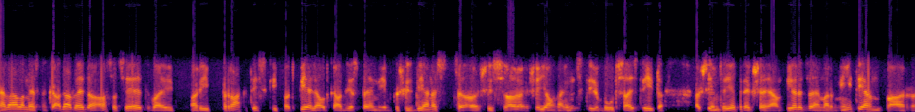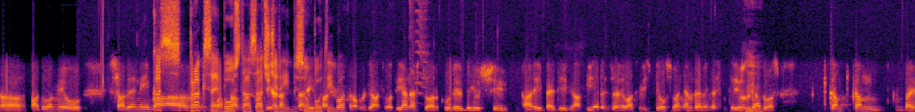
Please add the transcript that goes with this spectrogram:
nevēlamies nekādā veidā asociēt vai arī praktiski pat pieļaut kādu iespējamību, ka šis dienests, šis, šī jaunā iniciatīva būtu saistīta uh, ar šīm iepriekšējām pieredzēm, ar mītiem par uh, padomju savienībā. Kas praksē būs tās atšķirības un būtība? Šo obligāto dienestu, ar kur ir bijuši arī bedīgā pieredze Latvijas pilsoņiem 90. Mm. gados. Kam, kam, vai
